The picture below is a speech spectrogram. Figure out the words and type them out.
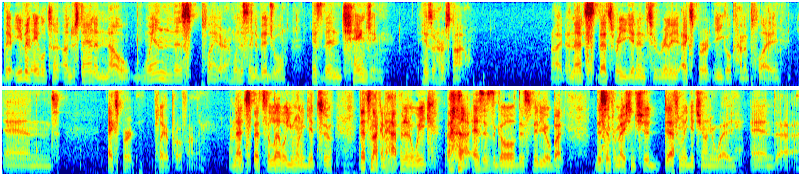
they're even able to understand and know when this player, when this individual is then changing his or her style. Right? And that's that's where you get into really expert eagle kind of play and expert player profiling. And that's that's the level you want to get to. That's not going to happen in a week, as is the goal of this video, but this information should definitely get you on your way. And uh,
